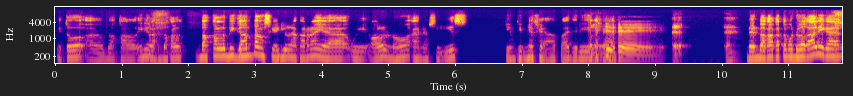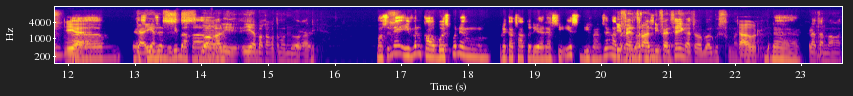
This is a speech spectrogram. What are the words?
itu uh, bakal inilah bakal bakal lebih gampang schedule-nya karena ya we all know NFC East tim-timnya kayak apa jadi kayak- dan bakal ketemu dua kali kan Iya. um, ya Giants season. jadi bakal dua kali, iya bakal ketemu dua kali. Maksudnya even Cowboys pun yang peringkat satu di NFC East defense-nya nggak Defense terlalu run bagus gitu. defense-nya nggak terlalu bagus kemarin. Caur. benar Kelihatan banget.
